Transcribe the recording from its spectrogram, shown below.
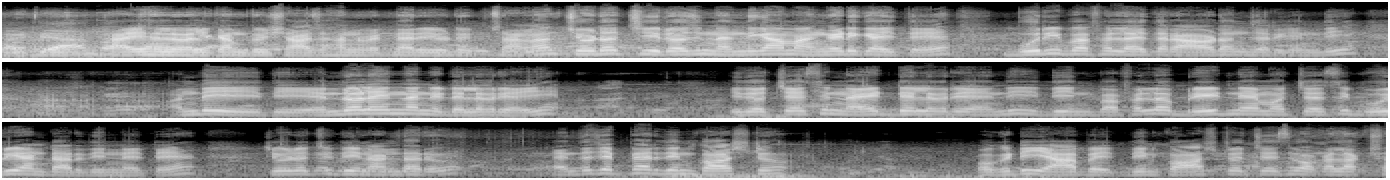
Hi hello welcome to Shahjahan veterinary YouTube channel. చూడొచ్చు ఈరోజు నందిగామ అంగడికి అయితే బూరి బఫెలో అయితే రావడం జరిగింది. అంటే అండి ఇది ఎన్ని రోజులు అయిందండి డెలివరీ అయ్యి? ఇది వచ్చేసి నైట్ డెలివరీ అయింది. దీని బఫెలో బ్రీడ్ నేమ్ వచ్చేసి బూరి అంటారు దీన్ని అయితే చూడొచ్చు దీని అంటారు. ఎంత చెప్పారు దీని కాస్ట్? ఒకటి యాభై. దీని కాస్ట్ వచ్చేసి ఒక లక్ష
